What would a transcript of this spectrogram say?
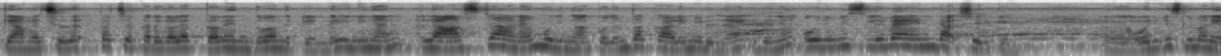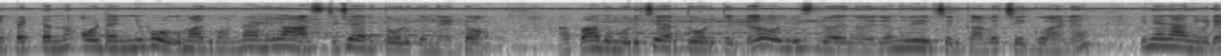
വേവിക്കാൻ വെച്ചത് പച്ചക്കറികളൊക്കെ വെന്ത് വന്നിട്ടുണ്ട്. ഇനി ഞാൻ ലാസ്റ്റാണ് മുരിങ്ങാക്കോലും തക്കാളിയും ഇടുന്നത് ഇതിന് ഒരു വിസിൽ വേണ്ട ശരിക്കും. ഒരു വിസിൽ മതി. പെട്ടെന്ന് ഉടഞ്ഞു പോകും. അതുകൊണ്ടാണ് ലാസ്റ്റ് ചേർത്ത് കൊടുക്കുന്നത് കേട്ടോ. അപ്പോൾ അതും കൂടി ചേർത്ത് കൊടുത്തിട്ട് ഒരു വിസിൽ വരുന്നവരെ ഒന്ന് വേവിച്ചെടുക്കാൻ വെച്ചേക്കുവാണ്. പിന്നെ ഞാനിവിടെ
